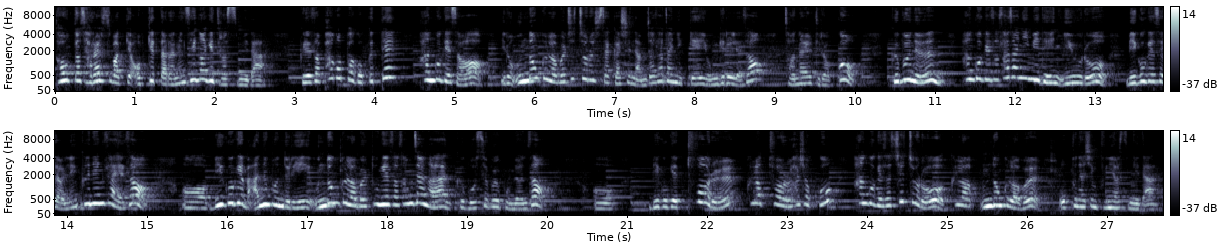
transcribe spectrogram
더욱더 잘할 수밖에 없겠다라는 생각이 들었습니다. 그래서 파고파고 끝에 한국에서 이런 운동클럽을 최초로 시작하신 남자 사장님께 용기를 내서 전화를 드렸고 그분은 한국에서 사장님이 된 이후로 미국에서 열린 큰 행사에서 어, 미국의 많은 분들이 운동클럽을 통해서 성장한 그 모습을 보면서 어, 미국의 투어를 클럽 투어를 하셨고 한국에서 최초로 클럽 운동 클럽을 오픈하신 분이었습니다.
